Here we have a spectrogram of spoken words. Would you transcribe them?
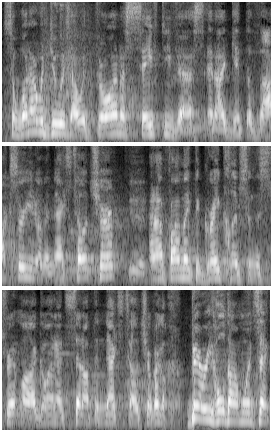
So what I would do is I would throw on a safety vest and I'd get the Voxer, you know, the Nextel chirp, Yeah. and I'd find like the great clips in the strip mall. I'd go in and I'd set off the Nextel chirp. I go, Barry, hold on one sec.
